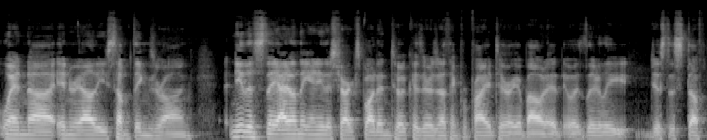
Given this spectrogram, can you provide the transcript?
When uh, in reality, something's wrong. Needless to say, I don't think any of the sharks bought into it because there was nothing proprietary about it. It was literally just a stuffed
